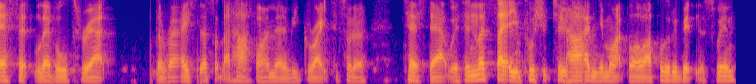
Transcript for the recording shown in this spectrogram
effort level throughout the race. And that's what that half Ironman would be great to sort of test out with. And let's say you push it too hard and you might blow up a little bit in the swim.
